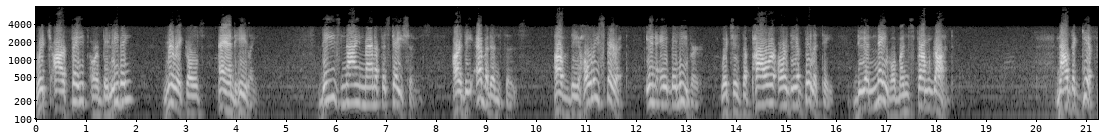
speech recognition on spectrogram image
which are faith or believing, miracles, and healing. These nine manifestations are the evidences of the Holy Spirit in a believer, which is the power or the ability, the enablements from God. Now, the gift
